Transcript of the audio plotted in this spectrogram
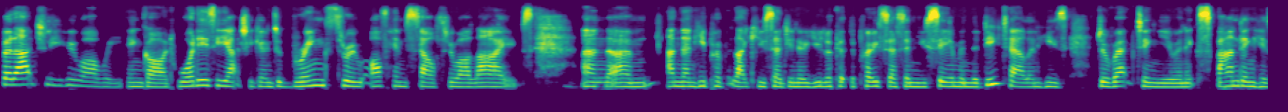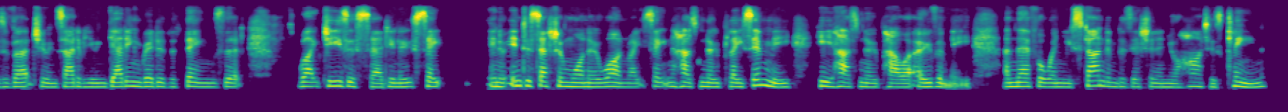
But actually who are we in god? What is he actually going to bring through of himself through our lives? Mm-hmm. and um and then he like you said you know you look at the process and you see him in the detail and he's directing you and expanding his virtue inside of you and getting rid of the things that like jesus said you know say you know intercession 101 right? Satan has no place in me. He has no power over me. And therefore when you stand in position and your heart is clean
